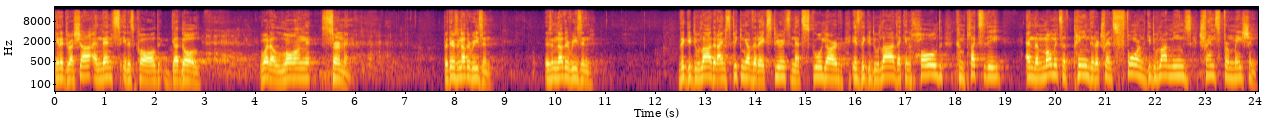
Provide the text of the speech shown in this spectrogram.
in a drasha, and thence it is called gadol. What a long sermon. But there's another reason. There's another reason. The Gedulah that I'm speaking of, that I experienced in that schoolyard, is the Gedulah that can hold complexity and the moments of pain that are transformed. Gedulah means transformation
